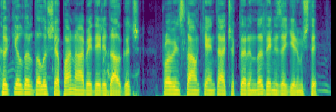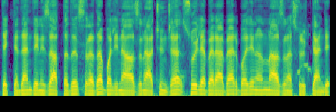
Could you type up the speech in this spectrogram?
40 yıldır dalış yapan ABD'li dalgıç, Provincetown kenti açıklarında denize girmişti. Tekneden denize atladığı sırada balina ağzını açınca suyla beraber balinanın ağzına sürüklendi.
